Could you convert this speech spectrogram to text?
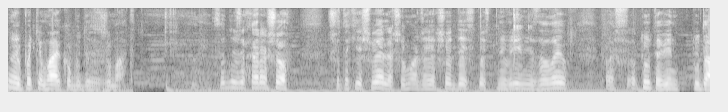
Ну і потім гайку буду зажимати. Це дуже хорошо, що такий швелер, що можна, якщо десь хтось не в рівні залив, ось отут він туди,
